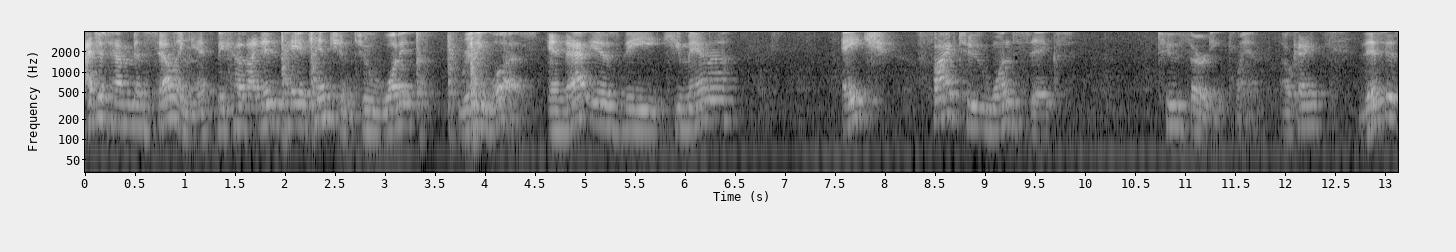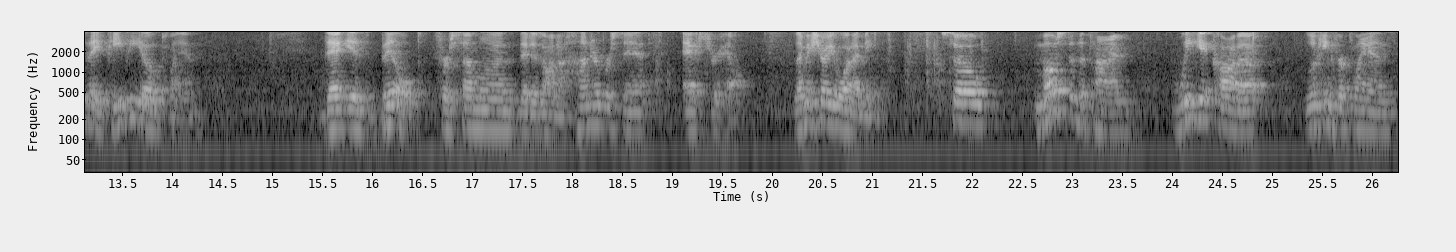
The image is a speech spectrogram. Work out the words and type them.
I just haven't been selling it because i didn't pay attention to what it really was. And that is the humana h5216 230 plan okay? This is a ppo plan that is built for someone that is on 100% extra help. Let me show you what I mean. So most of the time, we get caught up looking for plans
